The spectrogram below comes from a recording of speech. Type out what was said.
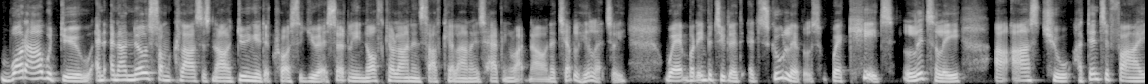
what I would do, and, and I know some classes now are doing it across the US, certainly North Carolina and South Carolina is happening right now, and at Chapel Hill actually, where, but in particular at, at school levels, where kids literally are asked to identify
